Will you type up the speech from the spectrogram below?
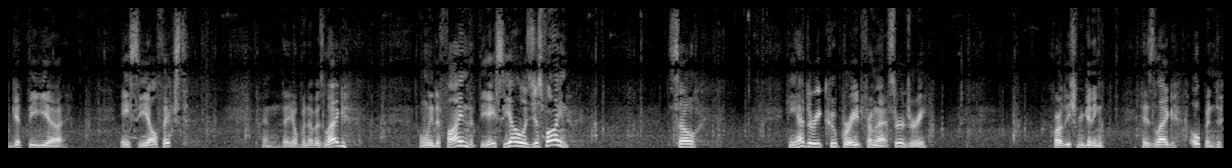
to get the uh, ACL fixed. And they opened up his leg, only to find that the ACL was just fine. So he had to recuperate from that surgery, or at least from getting his leg opened.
